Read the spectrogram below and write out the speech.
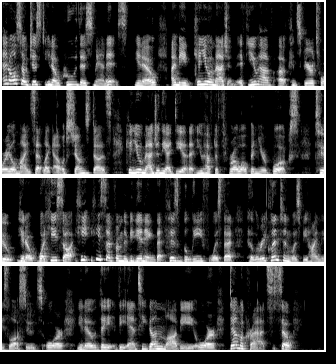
and also just you know who this man is you know? I mean can you imagine if you have a conspiratorial mindset like alex jones does can you imagine the idea that you have to throw open your books to you know what he saw? He he said from the beginning that his belief was that hillary clinton was behind these lawsuits or you know the the anti-gun lobby or democrats. So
